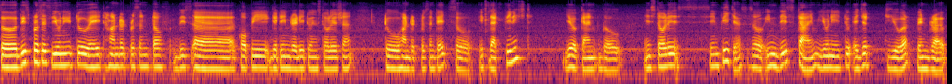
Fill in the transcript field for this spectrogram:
So this process you need to wait 100% of this uh, copy getting ready to installation to 100 percentage. So if that finished you can go installation features. So in this time you need to eject your pen drive.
